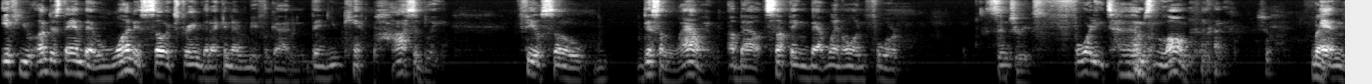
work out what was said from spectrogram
if you understand that one is so extreme that it can never be forgotten, then you can't possibly feel so disallowing about something that went on for Centuries. 40 times longer. Right. And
